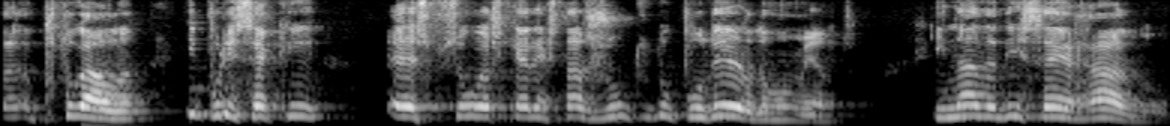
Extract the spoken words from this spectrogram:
eh, Portugal. E por isso é que as pessoas querem estar junto do poder do momento. E nada disso é errado.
